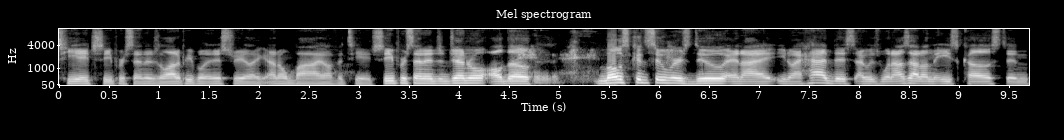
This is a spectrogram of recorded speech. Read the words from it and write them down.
THC percentage. A lot of people in the industry like I don't buy off a THC percentage in general, although most consumers do. And I, you know, I had this. I was when I was out on the East Coast and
